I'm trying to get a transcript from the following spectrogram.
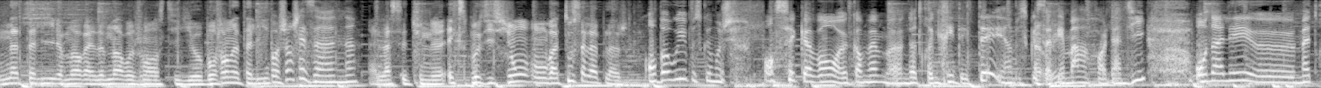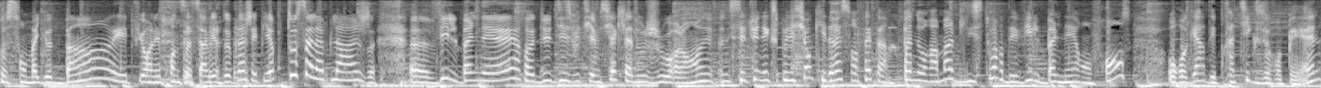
Nathalie Morel m'a rejoint en studio. Bonjour Nathalie. Bonjour Jason. Là, c'est une exposition. On va tous à la plage. Oh bah oui, parce que moi je pensais qu'avant, euh, quand même, euh, notre grille d'été, hein, puisque Ah ça oui. démarre lundi, on allait euh, mettre son maillot de bain et puis on allait prendre sa serviette de plage et puis hop, tous à la plage. Euh, ville balnéaire du 18e siècle à nos jours. Alors euh, c'est une exposition qui dresse en fait un panorama de l'histoire des villes balnéaires en France au regard des pratiques européennes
